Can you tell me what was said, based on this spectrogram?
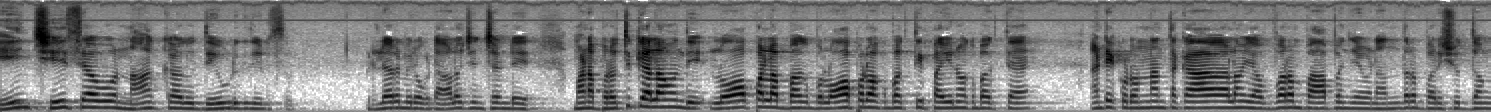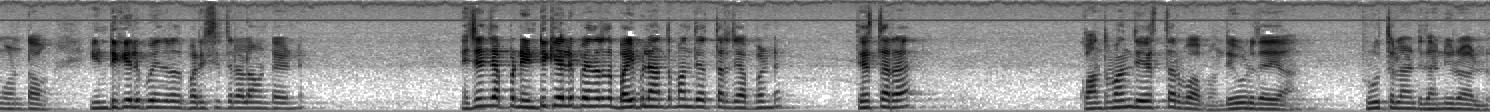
ఏం చేశావో నాకు కాదు దేవుడికి తెలుసు. పిల్లలు మీరు ఒకటి ఆలోచించండి. మన బ్రతుకు ఎలా ఉంది? లోపల భక్ లోపల ఒక భక్తి పైన ఒక భక్తి? అంటే ఇక్కడ ఉన్నంతకాలం ఎవ్వరం పాపం చేయమని అందరం పరిశుద్ధంగా ఉంటాం. ఇంటికి వెళ్ళిపోయిన తర్వాత పరిస్థితులు ఎలా ఉంటాయండి? నిజం చెప్పండి ఇంటికి వెళ్ళిపోయిన తర్వాత బైబిల్ ఎంతమంది తీస్తారు చెప్పండి? తీస్తారా? కొంతమంది తీస్తారు పాపం దేవుడి దయ. రూతు లాంటి ధన్యురాళ్ళు.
